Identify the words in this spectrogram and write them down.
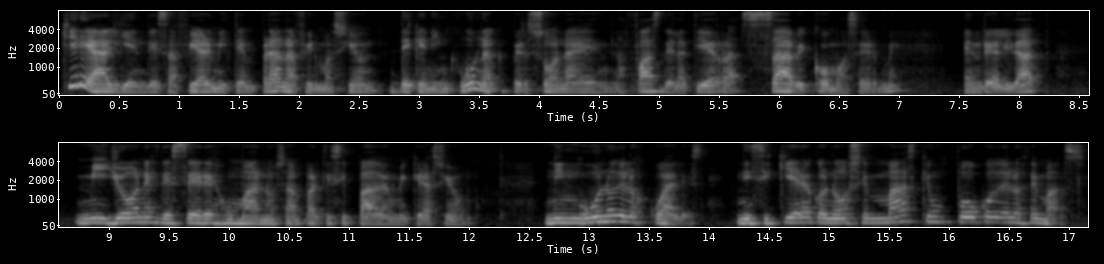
¿Quiere alguien desafiar mi temprana afirmación de que ninguna persona en la faz de la Tierra sabe cómo hacerme? En realidad, millones de seres humanos han participado en mi creación, ninguno de los cuales ni siquiera conocen más que un poco de los demás.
